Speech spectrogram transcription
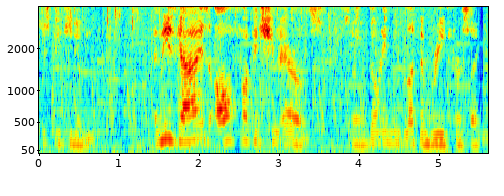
Just BTW. And these guys all fucking shoot arrows, so don't even let them breathe for a second.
